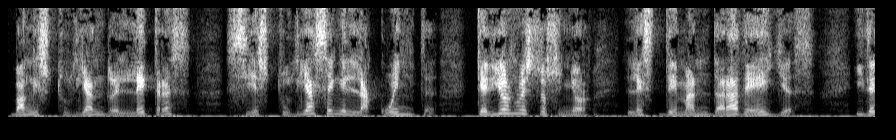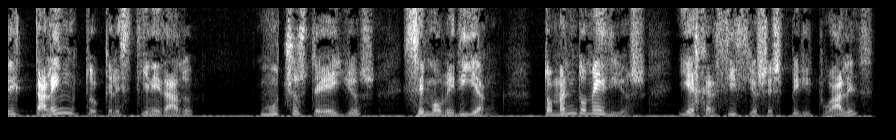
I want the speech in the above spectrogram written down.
van estudiando en letras, si estudiasen en la cuenta que Dios nuestro Señor les demandará de ellas y del talento que les tiene dado, muchos de ellos se moverían tomando medios y ejercicios espirituales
